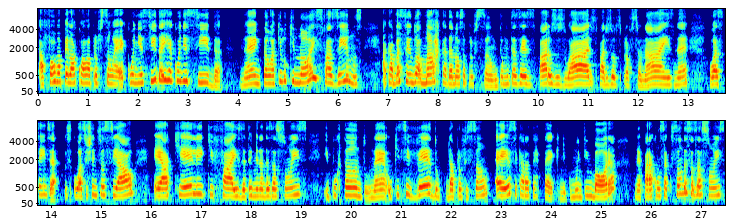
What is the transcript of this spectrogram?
a forma pela qual a profissão é conhecida e reconhecida, né? Então, aquilo que nós fazemos acaba sendo a marca da nossa profissão. Então, muitas vezes, para os usuários, para os outros profissionais, né? O assistente, o assistente social é aquele que faz determinadas ações e, portanto, né, o que se vê do, da profissão é esse caráter técnico, muito embora, né, para a consecução dessas ações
